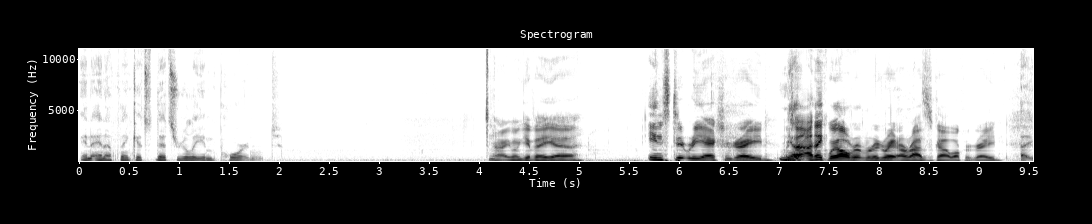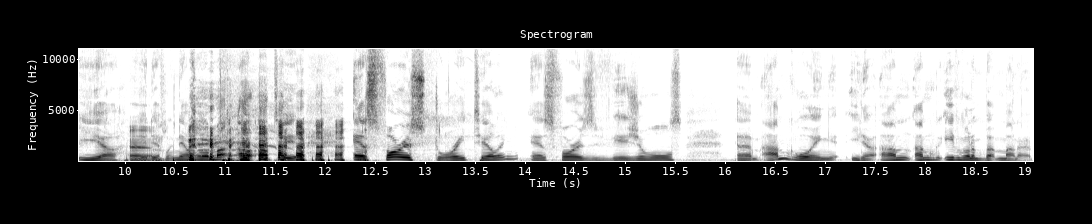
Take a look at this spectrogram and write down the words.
and and I think it's that's really important. all right, you want to give a uh, instant reaction grade? Which No. I, think we all re- regret our Rise of Skywalker grade. Uh, yeah, yeah, Um. definitely. Now, well, my, I'll, I'll tell you, as far as storytelling, as far as visuals, um, I'm going. You know, I'm I'm even going to bump mine up.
